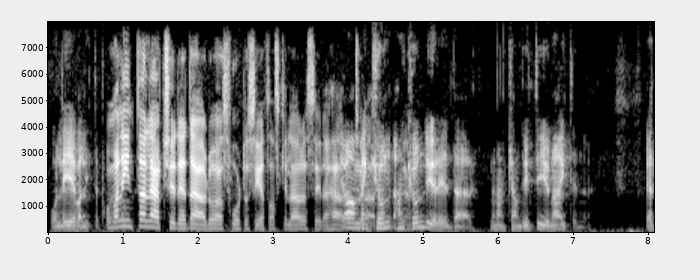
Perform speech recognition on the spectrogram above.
och leva lite på Om det. man inte har lärt sig det där, då har jag svårt att se att han ska lära sig det här. Ja, men tyvärr. kun, han Eh, kunde ju det där, men han kan det inte i United nu. Jag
